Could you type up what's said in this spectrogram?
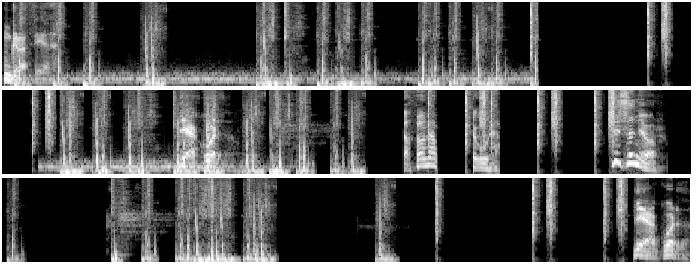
Gracias. De acuerdo. La zona segura. Sí, señor. De acuerdo.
